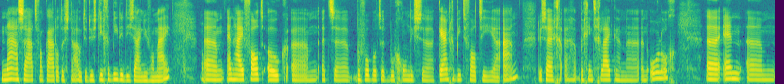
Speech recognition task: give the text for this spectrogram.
nazaat van Karel de Stoute. Dus die gebieden die zijn nu van mij. Oh. Um, en hij valt ook um, het, uh, bijvoorbeeld het Bourgondische kerngebied valt hij, uh, aan. Dus hij uh, begint gelijk een, een oorlog. En um,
